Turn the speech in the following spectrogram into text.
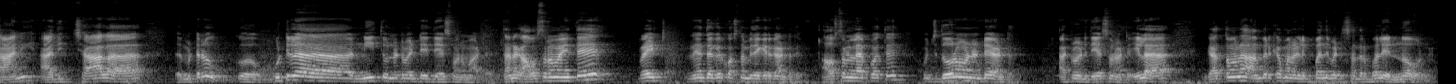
కానీ అది చాలా ఏమంటారు కుటిల నీతి ఉన్నటువంటి దేశం అనమాట తనకు అవసరమైతే రైట్ నేను దగ్గరికి వస్తాను మీ దగ్గరికి అంటది. అవసరం లేకపోతే కొంచెం దూరం ఉండండి అంటది. అటువంటి దేశం అన్నట్టు ఇలా గతంలో అమెరికా మనల్ని ఇబ్బంది పెట్టిన సందర్భాలు ఎన్నో ఉన్నాయి.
